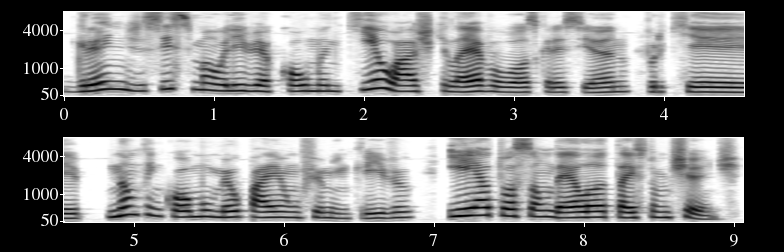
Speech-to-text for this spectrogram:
grandíssima Olivia Colman, que eu acho que leva o Oscar esse ano, porque não tem como, Meu Pai é um filme incrível, e a atuação dela tá estonteante.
